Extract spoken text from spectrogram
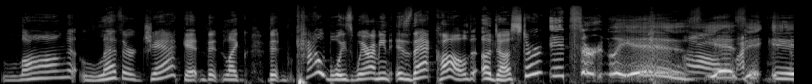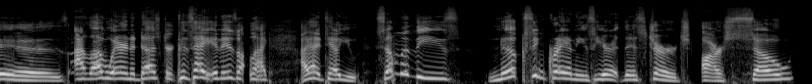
long leather jacket that like that cowboys wear. I mean, is that called a duster? It certainly is. Oh, yes, my it is. I love wearing a duster because, hey, it is like, I got to tell you, some of these nooks and crannies here at this church are so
